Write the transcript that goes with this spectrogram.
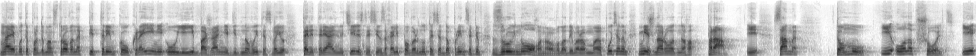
має бути продемонстрована підтримка Україні у її бажанні відновити свою територіальну цілісність і взагалі повернутися до принципів зруйнованого Володимиром Путіним міжнародного права. І саме тому і Олаф Шольц, і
